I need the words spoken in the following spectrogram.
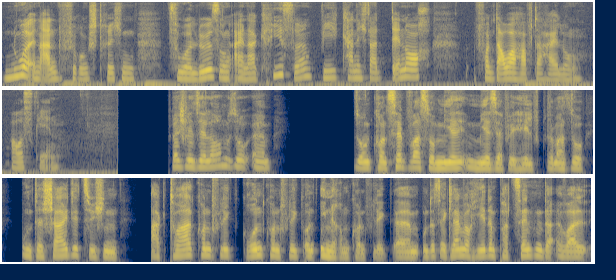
nur in Anführungsstrichen zur Lösung einer Krise, wie kann ich da dennoch von dauerhafter Heilung ausgehen? Vielleicht, wenn Sie erlauben, so, ähm, so ein Konzept, was so mir, mir sehr viel hilft, wenn man so unterscheidet zwischen Aktualkonflikt, Grundkonflikt und innerem Konflikt. Ähm, und das erklären wir auch jedem Patienten, da, weil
